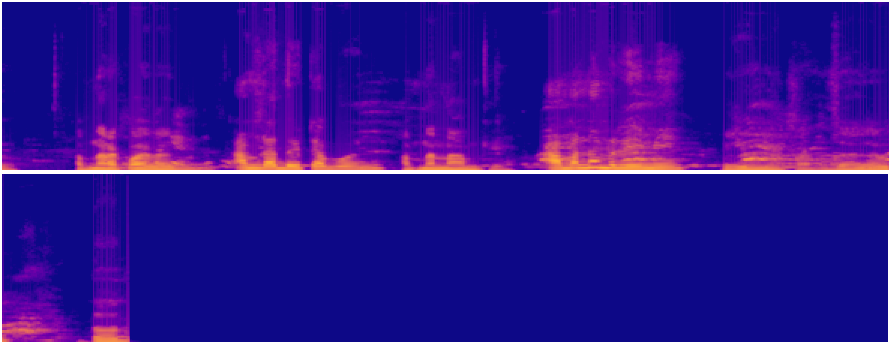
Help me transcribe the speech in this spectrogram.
আপনারা কয় ভাই বোন? আমরা দুইটা বোন। আপনার নাম কি? আমার নাম রিমি। রিমি আপা। যাই হোক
